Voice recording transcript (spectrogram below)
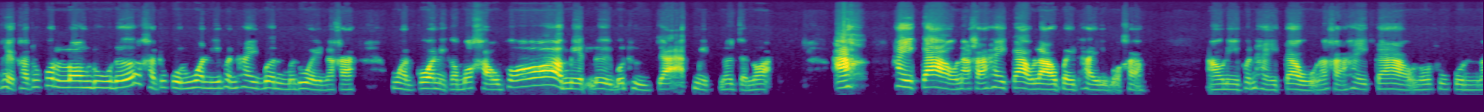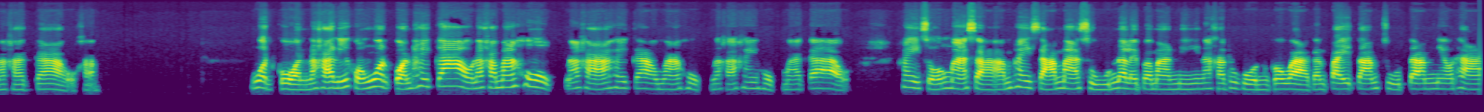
ดเลยค่ะ ทุกคนลองดูเด้อค่ะ ทุกคนงวดนี้เพิ่นให้เบิ้ลมาด้วยนะคะงวดก่อนนี่ก็บ่เขาพอเม็ดเลยบ่ถือจักเม็ดเนาะจ้ะเนาะอะให้เก้านะคะ ให้เก้าลาวไปไทยบ่ค่ะ เอานี่เพิ่นให้เก้านะคะ ให้เก้าเนาะทุกคนนะคะเก้าค่ะงวดก่อนนะคะนนี้ของงวดก่อนให้เก้านะคะ มาหกนะคะ ให้เก้ามาหกนะคะ ให้หกมาเก้า ให้สองมาสามให้สามมาศูนย์อะไรประมาณนี้นะคะ ทุกคนก็ว่ากันไปตามสูตรตามแนวทาง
